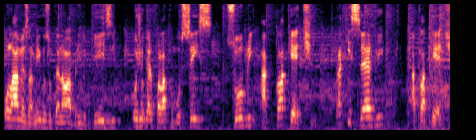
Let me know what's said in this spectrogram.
Olá meus amigos do canal Abrindo Case, hoje eu quero falar com vocês sobre a claquete. Para que serve a claquete?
